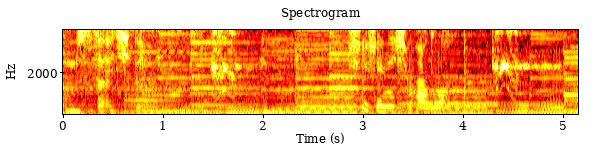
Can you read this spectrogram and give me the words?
我们是在一起的。谢谢你喜欢我。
